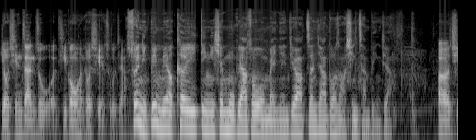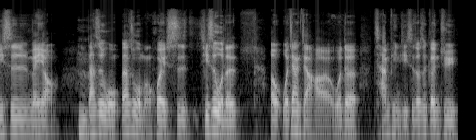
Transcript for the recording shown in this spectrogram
友情赞助我，提供很多协助这样。所以你并没有刻意定一些目标，说我每年就要增加多少新产品这样。呃，其实没有，嗯但是我但是我们会是，其实我的，呃，我这样讲好了，我的产品其实都是根据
